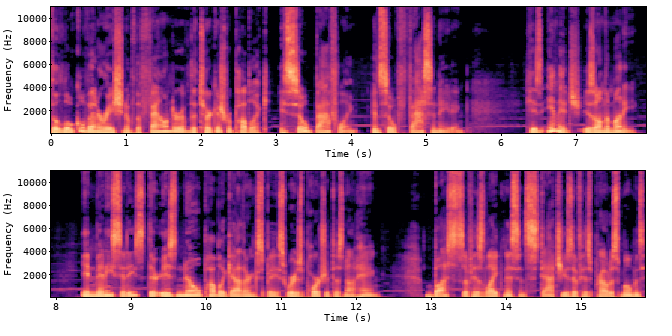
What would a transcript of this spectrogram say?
the local veneration of the founder of the Turkish Republic is so baffling and so fascinating. His image is on the money. In many cities, there is no public gathering space where his portrait does not hang. Busts of his likeness and statues of his proudest moments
